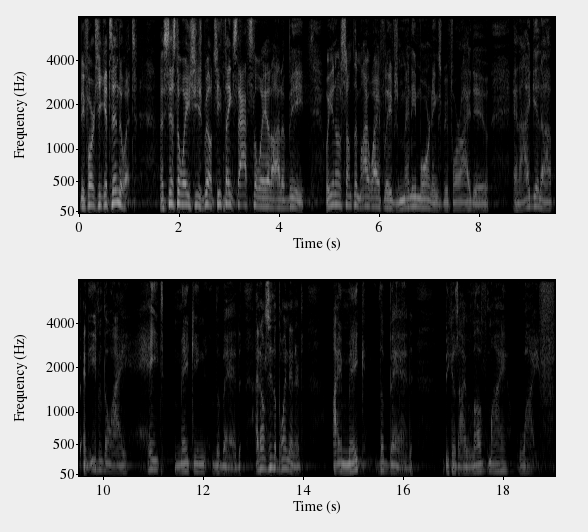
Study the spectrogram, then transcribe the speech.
before she gets into it. That's just the way she's built. She thinks that's the way it ought to be. Well, you know something? My wife leaves many mornings before I do, and I get up, and even though I hate making the bed, I don't see the point in it. I make the bed because I love my wife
